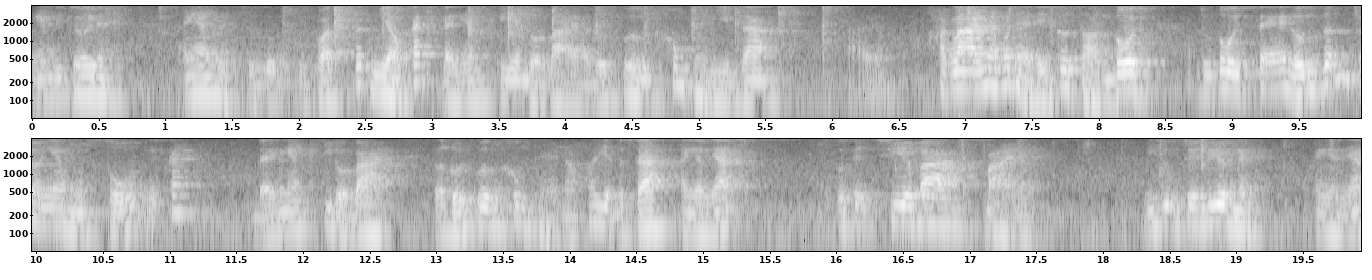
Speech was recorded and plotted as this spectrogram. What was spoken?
anh em đi chơi này anh em phải sử dụng thủ thuật rất nhiều cách để anh em khi em đổi bài và đối phương không thể nhìn ra đấy. hoặc là anh em có thể đến cơ sở chúng tôi chúng tôi sẽ hướng dẫn cho anh em một số những cách để anh em khi đổi bài là đối phương không thể nào phát hiện được ra anh em nhé tôi sẽ chia ba bài này. Ví dụ chơi liêng này anh em nhé.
